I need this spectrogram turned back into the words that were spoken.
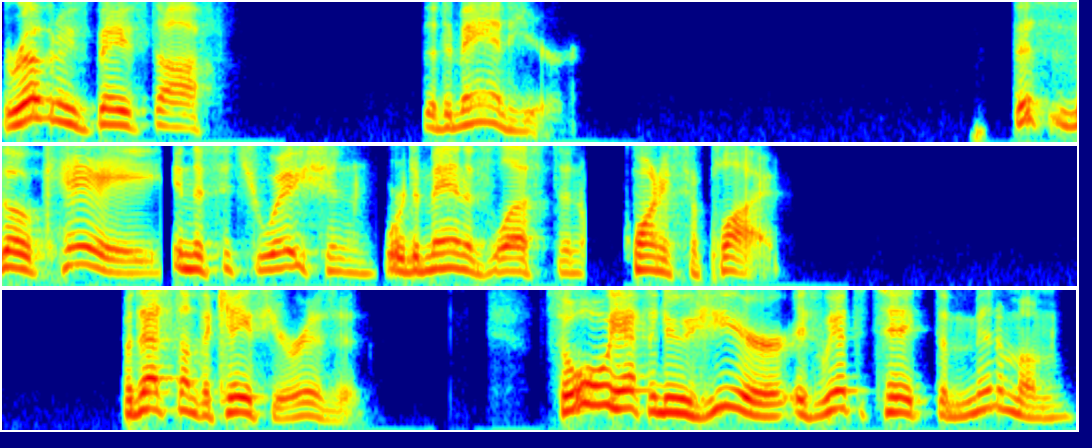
The revenue is based off the demand here. This is okay in the situation where demand is less than quantity supplied. But that's not the case here, is it? So what we have to do here is we have to take the minimum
